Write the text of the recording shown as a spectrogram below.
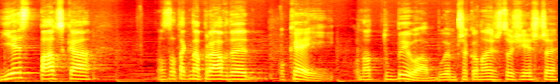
Jest paczka, no za tak naprawdę, okej, ona tu była. Byłem przekonany, że coś jeszcze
